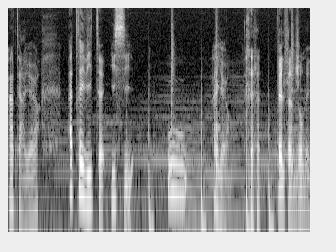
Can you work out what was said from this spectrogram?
intérieures. À très vite ici ou ailleurs. Belle fin de journée.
